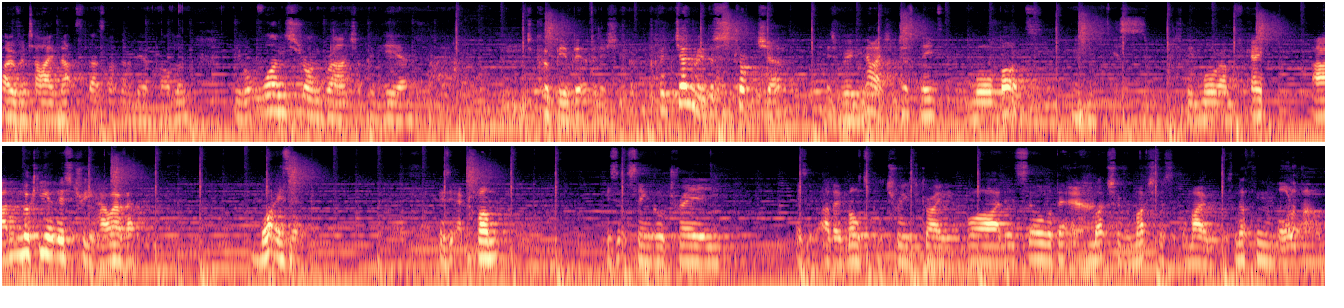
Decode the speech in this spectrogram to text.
Over time, that's, that's not going to be a problem. You've got one strong branch up in here, which could be a bit of an issue. But, but generally, the structure is really nice. You just need more buds. yes, Just need more ramification. Um, looking at this tree, however, what is it? Is it a clump? Is it a single tree? Is it, are there multiple trees growing in one? It's all a bit Yeah. of much of a muchness at the moment. There's nothing. All about.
